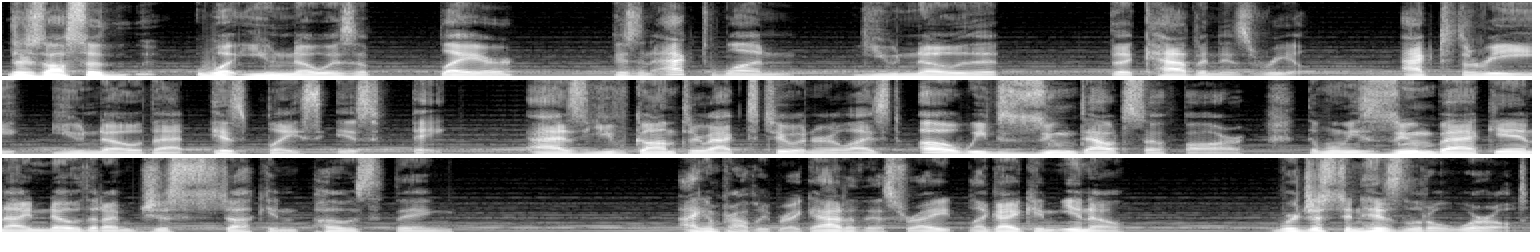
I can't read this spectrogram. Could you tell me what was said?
there's also what you know as a player, because in Act One you know that the cabin is real. Act Three you know that his place is fake as you've gone through act two and realized, oh, we've zoomed out so far that when we zoom back in, I know that I'm just stuck in post thing. I can probably break out of this, right? Like I can, you know, we're just in his little world,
